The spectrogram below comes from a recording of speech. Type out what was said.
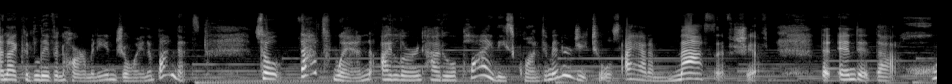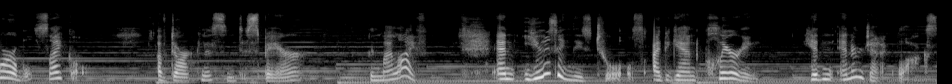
and I could live in harmony and joy and abundance. So that's when I learned how to apply these quantum energy tools. I had a massive shift that ended that horrible cycle of darkness and despair in my life. And using these tools, I began clearing hidden energetic blocks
